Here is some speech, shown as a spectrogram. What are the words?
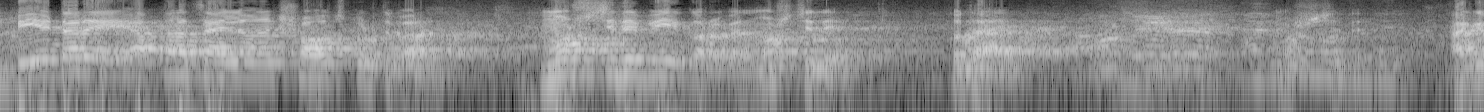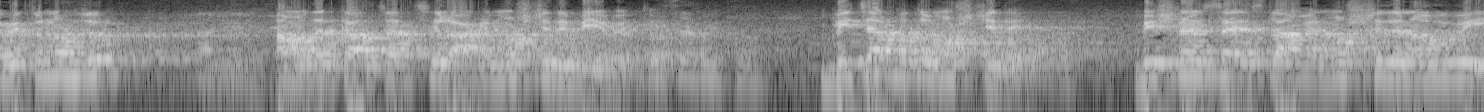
বিয়েটারে আপনারা চাইলে অনেক সহজ করতে পারেন। মসজিদে বিয়ে করাবেন, মসজিদে। কোথায়? মসজিদে। আগে হইতো না হুজুর? আমাদের কালচার ছিল আগে মসজিদে বিয়ে হইতো। বিচার হতো মসজিদে। বিষ্ণু ইসা ইসলামের মসজিদে নবী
